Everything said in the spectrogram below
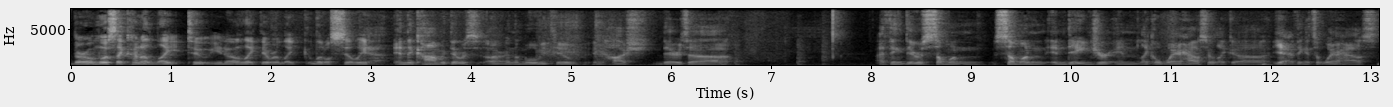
they're almost like kind of light too, you know, like they were like a little silly. Yeah, in the comic there was, or in the movie too, in Hush, there's a. I think there was someone someone in danger in like a warehouse or like a yeah I think it's a warehouse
